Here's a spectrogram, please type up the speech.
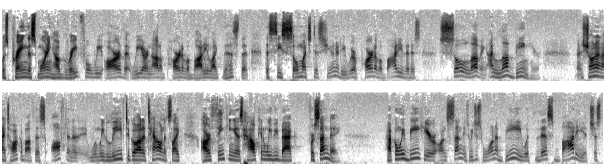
was praying this morning how grateful we are that we are not a part of a body like this that, that sees so much disunity. We're a part of a body that is so loving. I love being here. Uh, Shauna and I talk about this often. Uh, when we leave to go out of town, it's like our thinking is how can we be back for Sunday? How can we be here on Sundays? We just want to be with this body. It's just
